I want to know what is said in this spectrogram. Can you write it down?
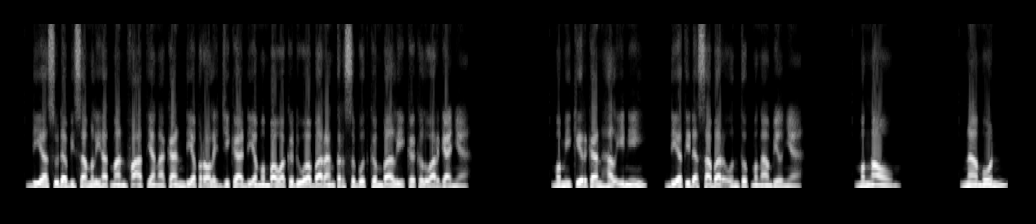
Dia sudah bisa melihat manfaat yang akan dia peroleh jika dia membawa kedua barang tersebut kembali ke keluarganya. Memikirkan hal ini, dia tidak sabar untuk mengambilnya. Mengaum. Namun,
